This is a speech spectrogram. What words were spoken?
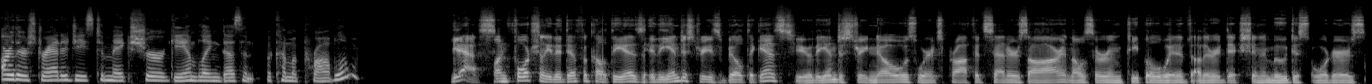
Are there strategies to make sure gambling doesn't become a problem? Yes. Unfortunately, the difficulty is the industry is built against you. The industry knows where its profit centers are, and those are in people with other addiction and mood disorders.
